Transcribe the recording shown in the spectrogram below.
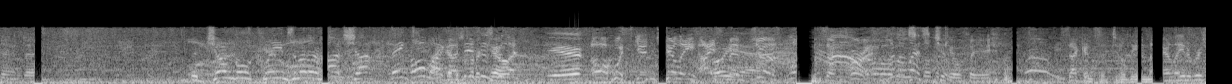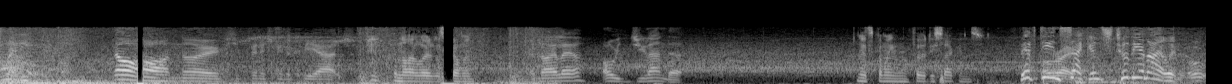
Shame dead. The jungle claims another hot shot. Thank oh my god, this is kill. good. Yeah. Oh, it's getting chilly. Iceman oh, yeah. just lost some Oh, current. little less That's a chill. kill for you. Seconds until the Annihilator is ready. Oh no, she finished me in the biatch. Annihilator's coming. Annihilator? Oh, did you land it? It's coming in 30 seconds. 15 Alright. seconds to the Annihilator. Oh,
